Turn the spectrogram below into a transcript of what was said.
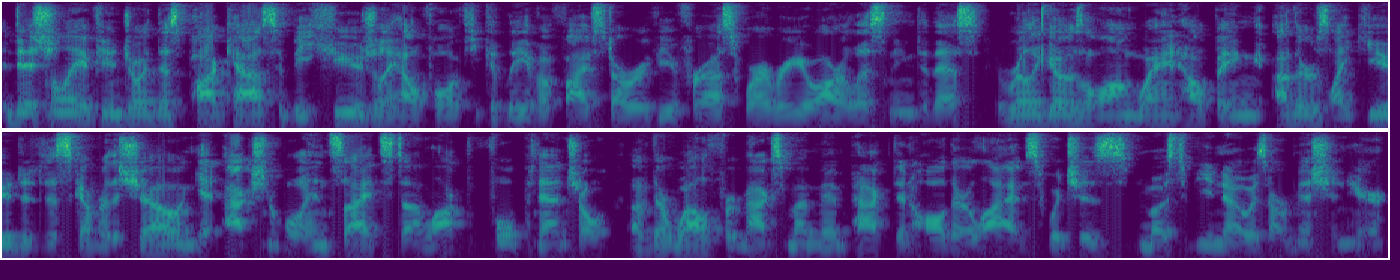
Additionally, if you enjoyed this podcast, it'd be hugely helpful if you could leave a five star review for us wherever you are listening to this. It really goes a long way in helping others like you to discover the show and get access actionable insights to unlock the full potential of their wealth for maximum impact in all their lives, which is most of you know is our mission here.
